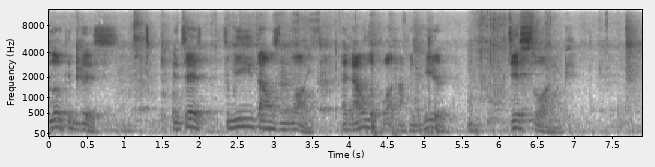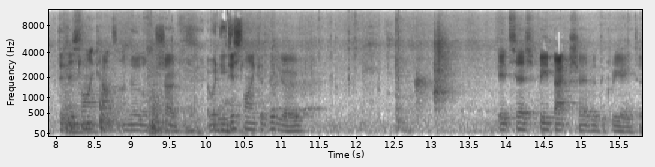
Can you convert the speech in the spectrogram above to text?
look at this. It says 3,000 likes, and now look what happened here. Dislike. The dislike counts are no longer shown, and when you dislike a video, it says feedback shared with the creator,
